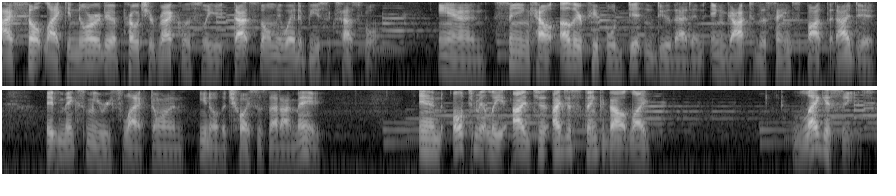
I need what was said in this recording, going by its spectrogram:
I felt like in order to approach it recklessly, that's the only way to be successful. And seeing how other people didn't do that and, and got to the same spot that I did, it makes me reflect on, you know, the choices that I made. And ultimately, I just I just think about like legacies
